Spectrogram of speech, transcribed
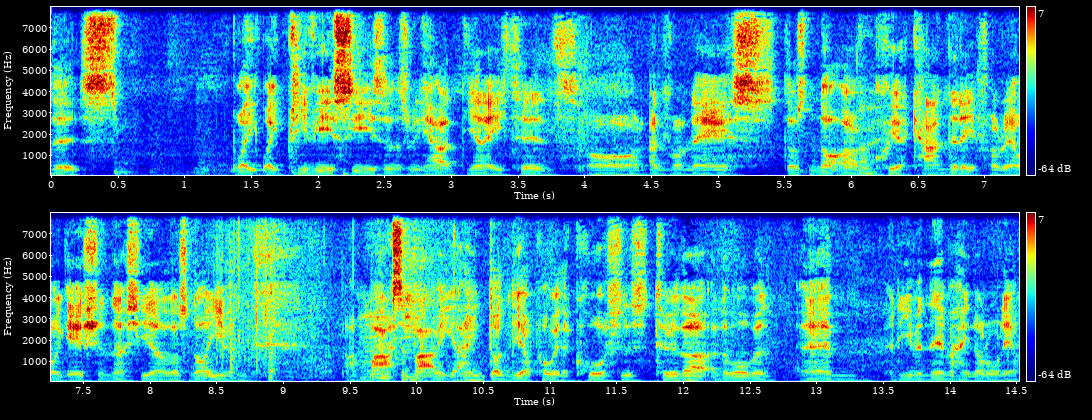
that's like like previous seasons we had United or Inverness. There's not a clear candidate for relegation this year. There's not even a massive. I mean, I think Dundee are probably the closest to that at the moment. Um, and even them, I think they're only a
